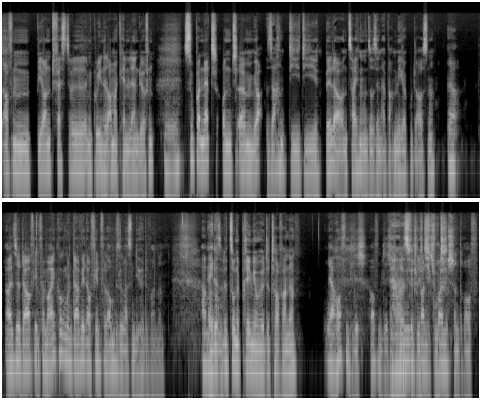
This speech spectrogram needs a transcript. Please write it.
auf dem Beyond Festival im Green Hill auch mal kennenlernen dürfen. Mhm. Super nett und ähm, ja, Sachen, die, die Bilder und Zeichnungen und so sehen einfach mega gut aus, ne? Ja. Also da auf jeden Fall mal reingucken und da wird auf jeden Fall auch ein bisschen was in die Hütte wandern. Aber Ey, das wird so eine Premium-Hütte, Toffer, ne? ja, hoffentlich, hoffentlich. Ja, ich bin das wird gespannt, richtig ich freue mich schon drauf.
